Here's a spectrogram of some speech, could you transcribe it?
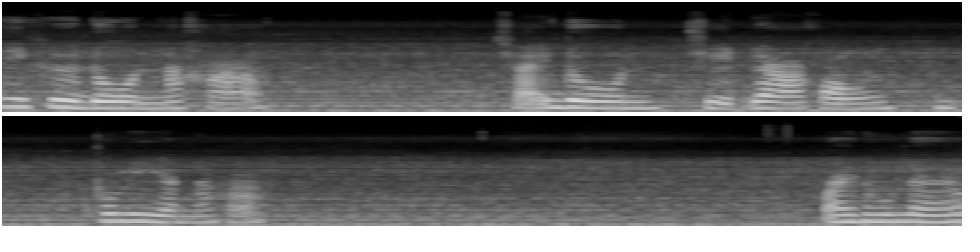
นี่คือโดรนนะคะ ใช้โดรนฉีดยาของทุเรียนนะคะ ไปนู้นแล้ว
